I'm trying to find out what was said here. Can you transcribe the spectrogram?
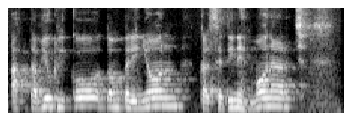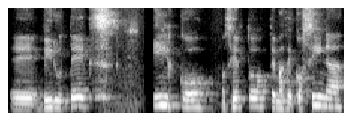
hasta View Don Periñón, calcetines Monarch, Virutex, Ilco, ¿no es cierto? Temas de cocina.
